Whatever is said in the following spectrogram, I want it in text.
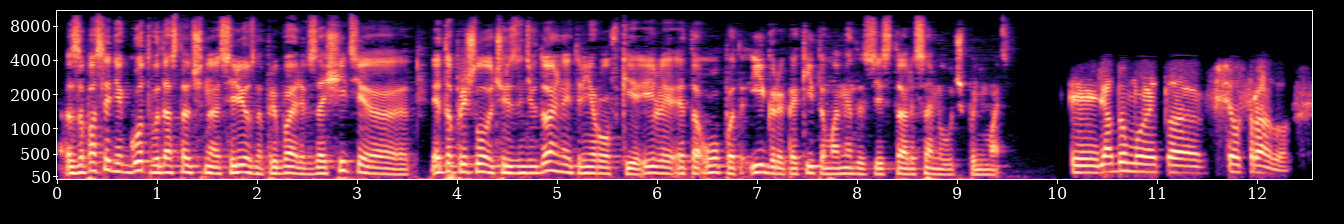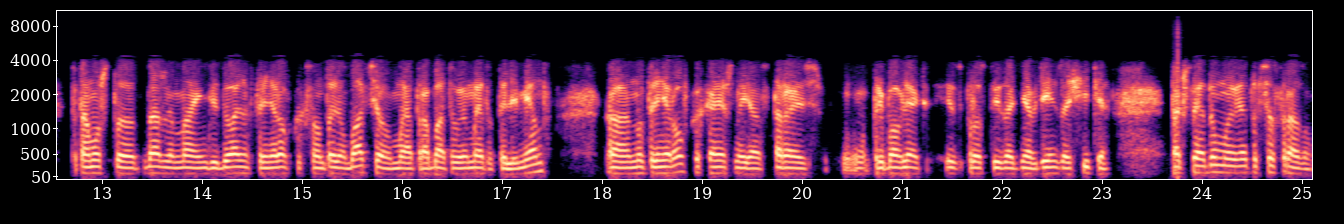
За последний год вы достаточно серьезно прибавили в защите. Это пришло через индивидуальные тренировки или это опыт, игры, какие-то моменты здесь стали сами лучше понимать? Я думаю, это все сразу, потому что даже на индивидуальных тренировках с Антонием Бабчевым мы отрабатываем этот элемент. А на тренировках, конечно, я стараюсь прибавлять из, просто изо дня в день в защите. Так что я думаю, это все сразу.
